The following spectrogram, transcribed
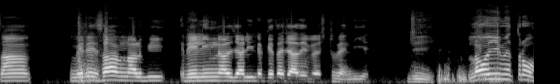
ਤਾਂ ਮੇਰੇ ਹਿਸਾਬ ਨਾਲ ਵੀ ਰੇਲਿੰਗ ਨਾਲ ਜਾਲੀ ਲੱਗੇ ਤਾਂ ਜ਼ਿਆਦਾ ਬੈਸਟ ਰਹਿੰਦੀ ਹੈ। ਜੀ। ਲਓ ਜੀ ਮਿੱਤਰੋ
